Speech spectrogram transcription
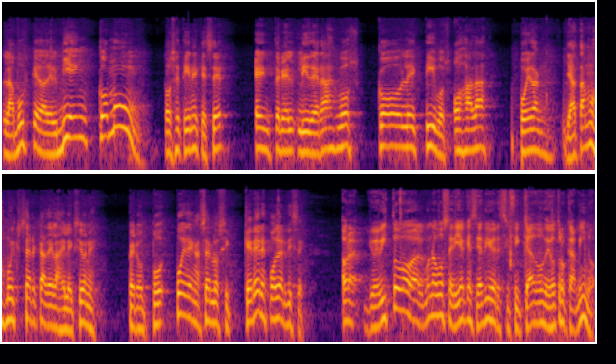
la búsqueda del bien común, entonces tiene que ser entre liderazgos colectivos. Ojalá puedan, ya estamos muy cerca de las elecciones, pero pu- pueden hacerlo si querer es poder, dice. Ahora, yo he visto alguna vocería que se ha diversificado de otro camino.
